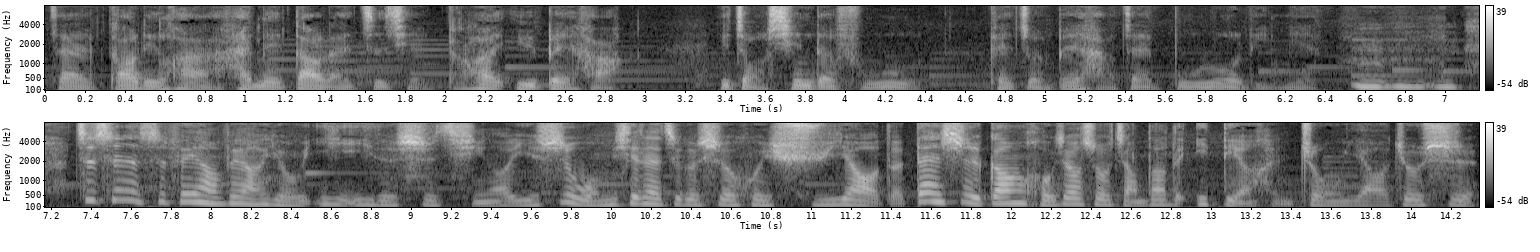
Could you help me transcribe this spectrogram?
在高龄化还没到来之前，赶快预备好一种新的服务，可以准备好在部落里面。嗯嗯嗯，这真的是非常非常有意义的事情哦，也是我们现在这个社会需要的。但是刚刚侯教授讲到的一点很重要，就是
